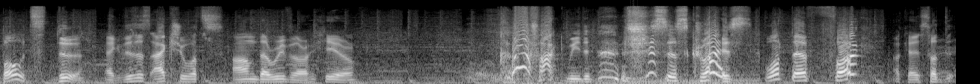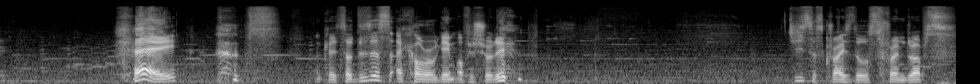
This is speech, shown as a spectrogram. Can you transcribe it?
boats do. Like, this is actually what's on the river here. fuck me! Jesus Christ! What the fuck? Okay, so... Hey! okay, so this is a horror game officially. Jesus Christ, those frame drops.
